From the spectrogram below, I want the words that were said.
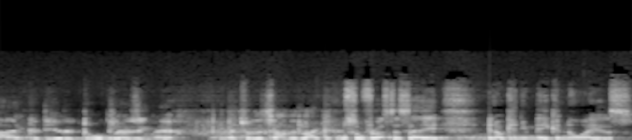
I could hear the door closing there. That's what it sounded like. So for us to say, you know, can you make a noise?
